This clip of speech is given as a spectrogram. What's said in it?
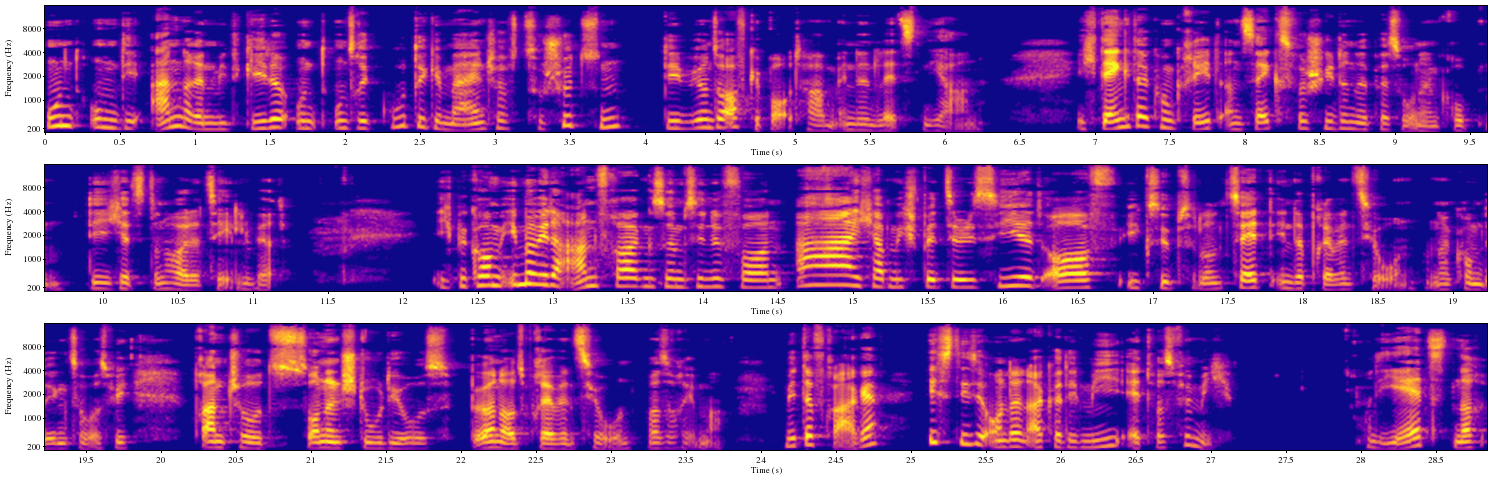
und um die anderen Mitglieder und unsere gute Gemeinschaft zu schützen, die wir uns aufgebaut haben in den letzten Jahren. Ich denke da konkret an sechs verschiedene Personengruppen, die ich jetzt dann heute erzählen werde. Ich bekomme immer wieder Anfragen so im Sinne von, ah, ich habe mich spezialisiert auf XYZ in der Prävention. Und dann kommt irgend sowas wie Brandschutz, Sonnenstudios, Burnout-Prävention, was auch immer. Mit der Frage, ist diese Online-Akademie etwas für mich? Und jetzt, nach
